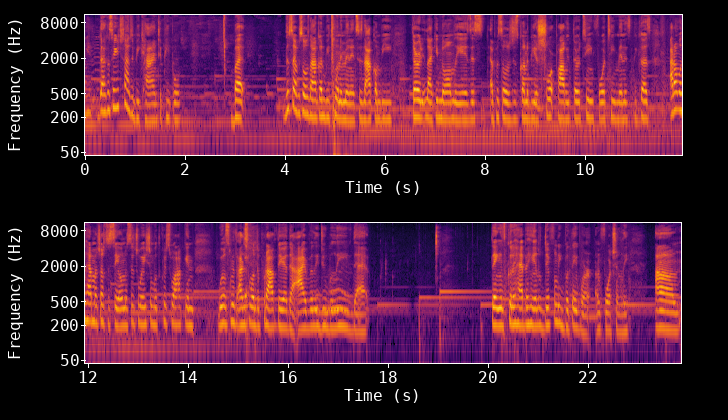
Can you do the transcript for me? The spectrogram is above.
you, like I said, you just have to be kind to people. But this episode is not going to be 20 minutes. It's not going to be 30 like it normally is. This episode is just going to be a short, probably 13, 14 minutes because I don't really have much else to say on the situation with Chris Rock and Will Smith. I just wanted to put out there that I really do believe that things could have been handled differently, but they weren't, unfortunately. Um,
